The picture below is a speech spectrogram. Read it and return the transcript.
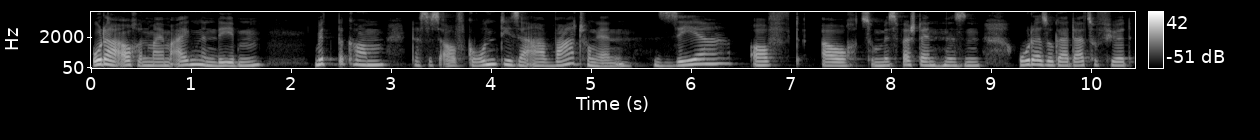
oder auch in meinem eigenen Leben, mitbekommen, dass es aufgrund dieser Erwartungen sehr oft auch zu Missverständnissen oder sogar dazu führt,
